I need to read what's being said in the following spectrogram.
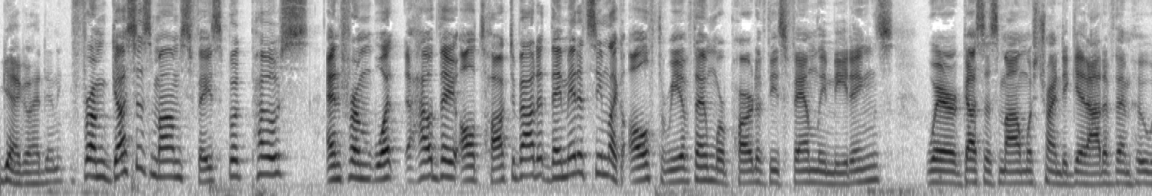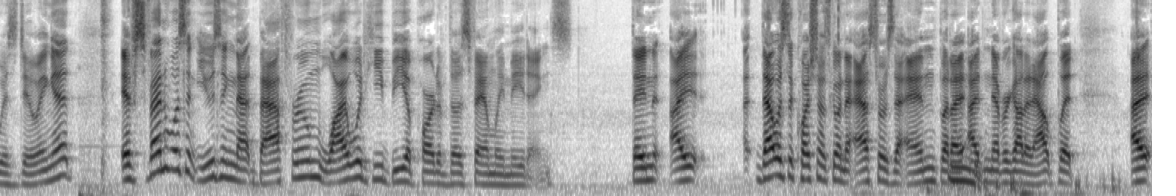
yeah, go ahead, Danny. from Gus's mom's Facebook posts and from what how they all talked about it, they made it seem like all three of them were part of these family meetings where Gus's mom was trying to get out of them who was doing it. If Sven wasn't using that bathroom, why would he be a part of those family meetings? They I that was the question I was going to ask towards the end, but I, hmm. I never got it out. But I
